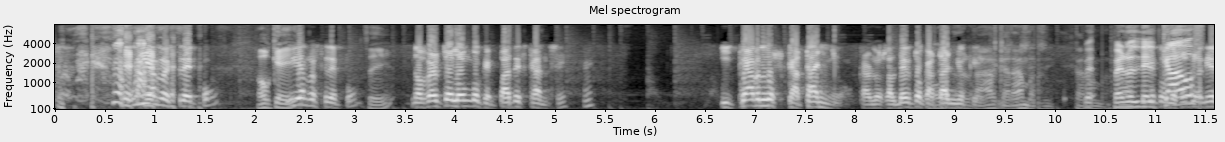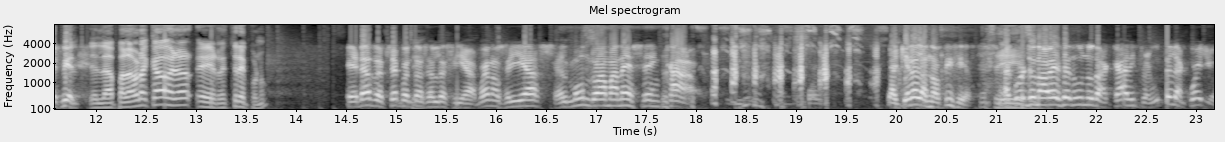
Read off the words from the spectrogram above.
William Restrepo, Ok. William Restrepo, Sí. Norberto Longo, que en paz descanse, ¿eh? y Carlos Cataño, Carlos Alberto Cataño, que Ah, caramba. Pe- caramba. Pero el del Sí, con nosotros caos, la palabra caos era eh, Restrepo, ¿no? era Restrepo, entonces él decía, buenos días, el mundo amanece en caos. Cualquiera de las noticias. Sí, Me acuerdo sí. una vez en un huracán, y pregúntele a Cuello,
